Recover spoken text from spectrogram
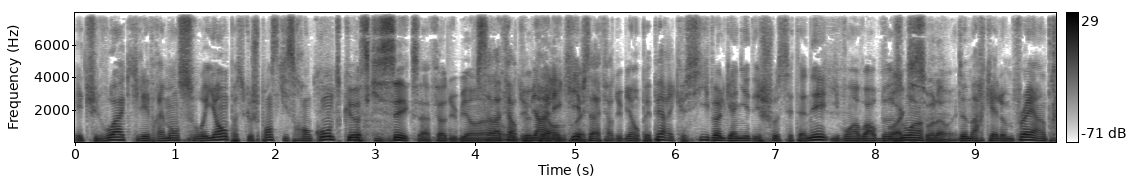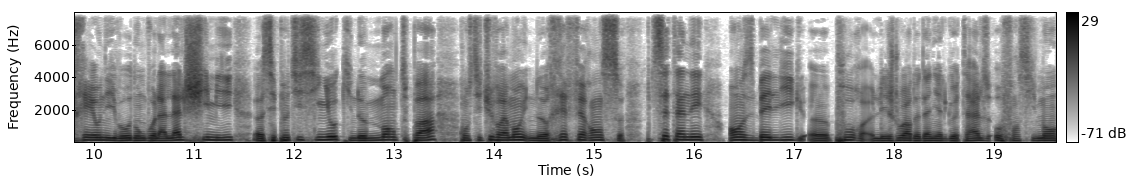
et tu le vois qu'il est vraiment souriant parce que je pense qu'il se rend compte que Parce qu'il sait que ça va faire du bien. ça va faire du bien à l'équipe, ça va faire du bien au Pépère, et que s'ils veulent gagner des choses cette année, ils vont avoir besoin soit là, ouais. de Markel Humphrey à un très haut niveau. Donc voilà, l'alchimie, euh, ces petits signaux qui ne mentent pas, constituent vraiment une référence cette année en SBL League euh, pour les joueurs de Daniel Goethals. Offensivement,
